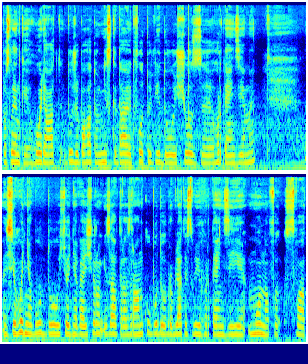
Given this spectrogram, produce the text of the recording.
рослинки горять. Дуже багато мені скидають фото, відео, що з гортензіями. Сьогодні буду сьогодні вечором і завтра зранку буду обробляти свої гортензії монофосфат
